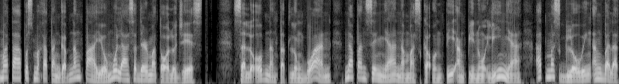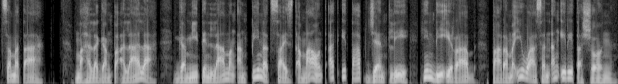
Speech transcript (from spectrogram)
matapos makatanggap ng payo mula sa dermatologist. Sa loob ng tatlong buwan, napansin niya na mas kaunti ang pinuli niya at mas glowing ang balat sa mata. Mahalagang paalala, gamitin lamang ang peanut-sized amount at itap gently, hindi irab, para maiwasan ang iritasyon.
